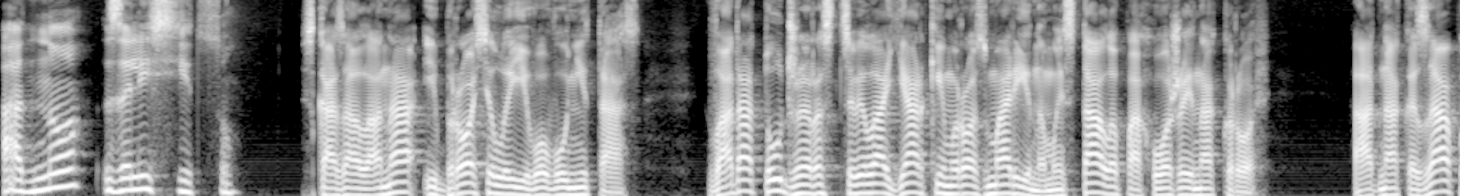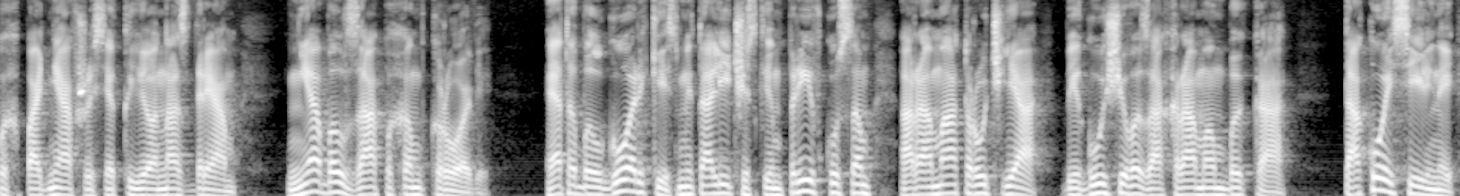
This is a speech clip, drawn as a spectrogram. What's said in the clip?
«Одно за лисицу», сказала она и бросила его в унитаз. Вода тут же расцвела ярким розмарином и стала похожей на кровь. Однако запах, поднявшийся к ее ноздрям, не был запахом крови. Это был горький, с металлическим привкусом, аромат ручья, бегущего за храмом быка. Такой сильный,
